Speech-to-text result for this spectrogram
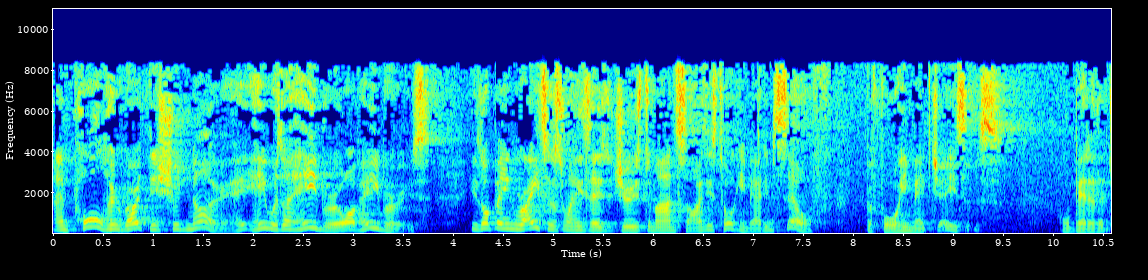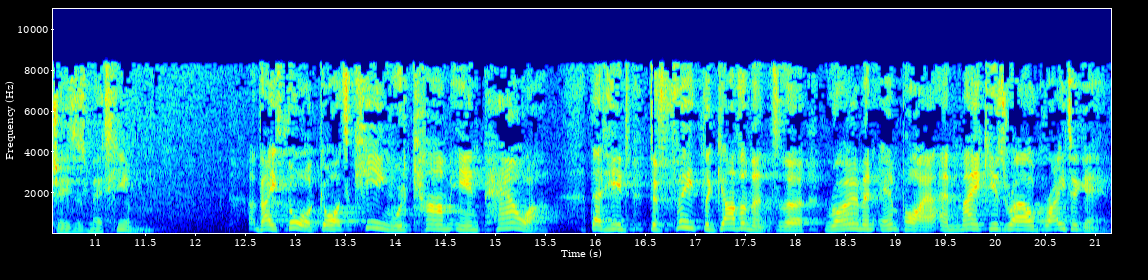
And Paul, who wrote this, should know. He, was a Hebrew of Hebrews. He's not being racist when he says Jews demand signs. He's talking about himself before he met Jesus. Or better that Jesus met him. They thought God's king would come in power, that he'd defeat the government, the Roman Empire and make Israel great again.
